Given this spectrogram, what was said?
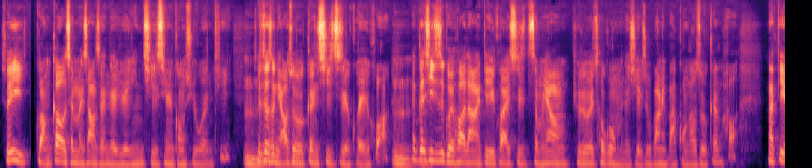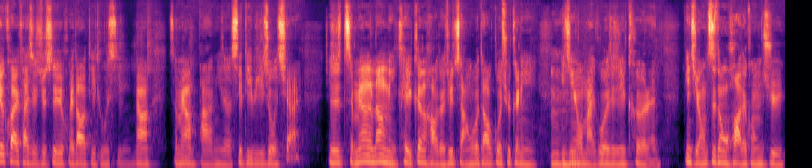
所以广告成本上升的原因，其实是因为供需问题。嗯，所以这时候你要做更细致的规划。嗯，那更细致规划，当然第一块是怎么样，譬如说透过我们的协助，帮你把广告做更好。那第二块开始就是回到 D to C，那怎么样把你的 CDP 做起来？就是怎么样让你可以更好的去掌握到过去跟你已经有买过的这些客人，并且用自动化的工具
